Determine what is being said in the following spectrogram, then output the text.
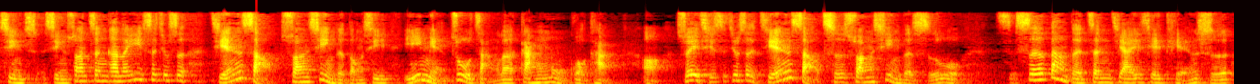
醒醒酸增肝的意思，就是减少酸性的东西，以免助长了肝木过亢。啊，所以其实就是减少吃酸性的食物，适当的增加一些甜食，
